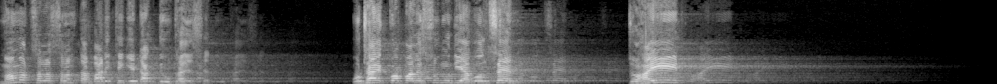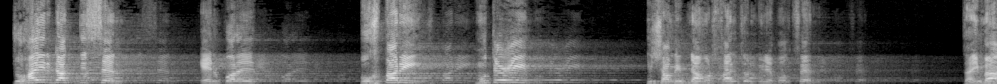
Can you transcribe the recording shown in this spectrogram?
মোহাম্মদ সাল্লাহ সাল্লাম তার বাড়ি থেকে ডাক দিয়ে উঠাইছেন। উঠায় কপালে চুমু দিয়া বলছেন, জোহাইর জোহাইর ডাক দিচ্ছেন। এরপরে বুখতারি মুতেইব হিসাম ইবনে আমর চারজন মিলে বলছেন যাইবা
